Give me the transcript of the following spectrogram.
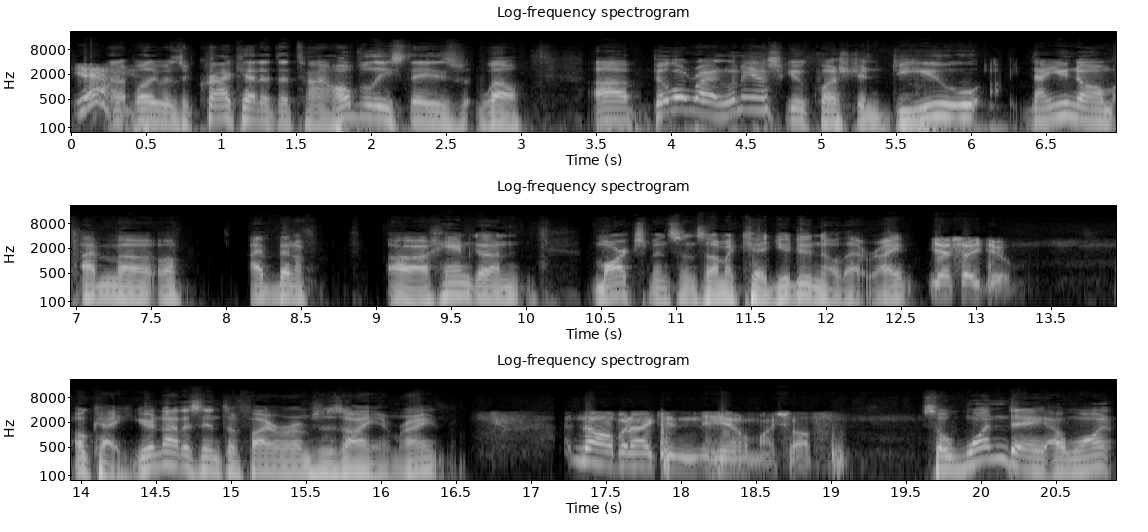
yeah. Uh, well, he was a crackhead at the time. Hopefully, he stays well. Uh, Bill O'Reilly, let me ask you a question. Do you now? You know, I'm. a, uh, I've been a, a handgun marksman since I'm a kid. You do know that, right? yes, I do. Okay, you're not as into firearms as I am, right? No, but I can handle myself. So one day I want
